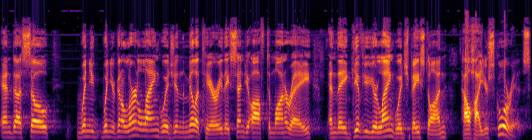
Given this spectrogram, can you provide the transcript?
And uh, so when you when you're going to learn a language in the military, they send you off to Monterey and they give you your language based on how high your score is.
